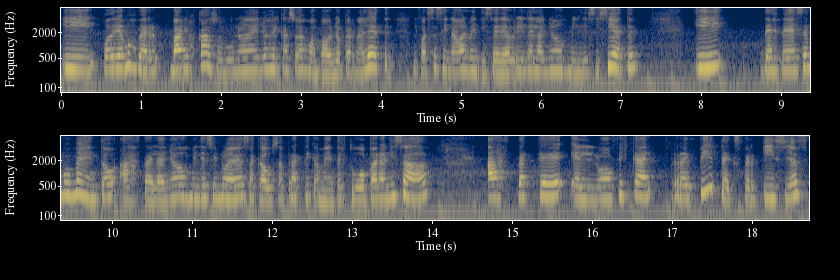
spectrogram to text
Y podríamos ver varios casos. Uno de ellos es el caso de Juan Pablo Pernalete. Él fue asesinado el 26 de abril del año 2017 y desde ese momento hasta el año 2019 esa causa prácticamente estuvo paralizada hasta que el nuevo fiscal repite experticias,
